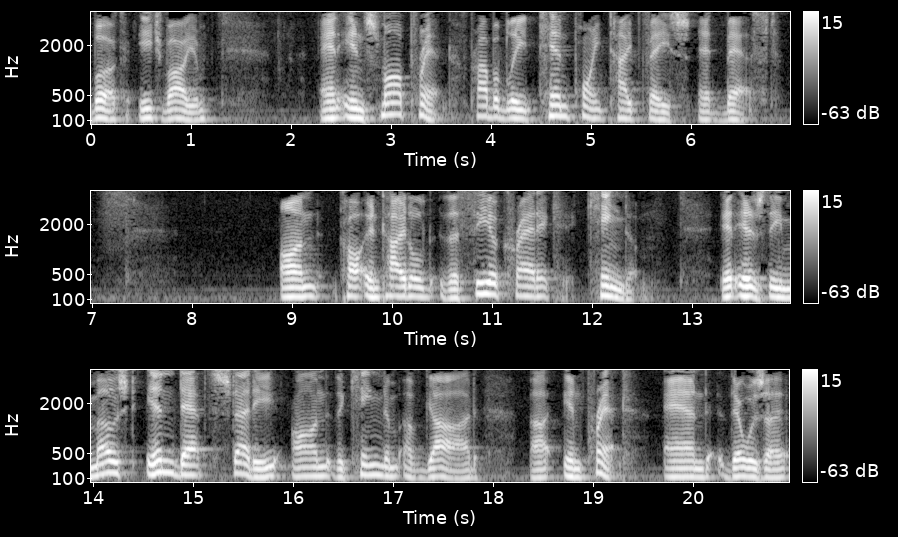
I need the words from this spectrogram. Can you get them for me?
book, each volume, and in small print, probably 10 point typeface at best, on call, entitled The Theocratic Kingdom. It is the most in-depth study on the kingdom of God uh, in print. And there was a,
